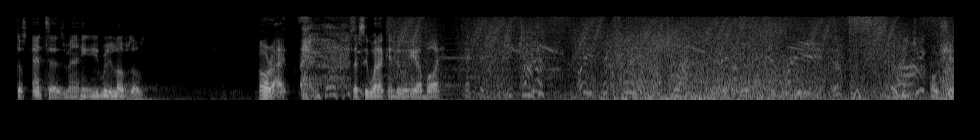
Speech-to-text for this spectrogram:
those etzes, man. He he really loves those. All right, let's see what I can do here, boy. Oh shit.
